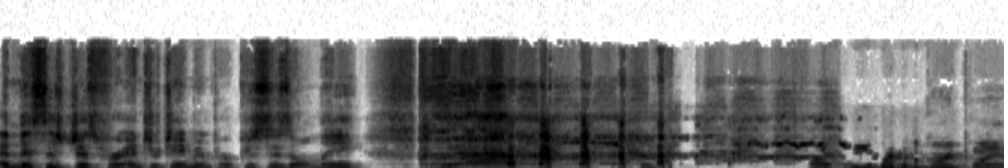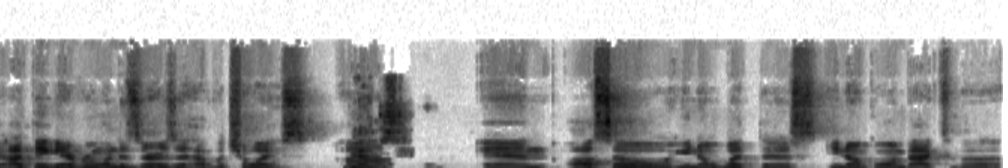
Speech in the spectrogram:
and this is just for entertainment purposes only. I, you bring up a great point. I think everyone deserves to have a choice. Yes. Um, and also you know with this you know going back to the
